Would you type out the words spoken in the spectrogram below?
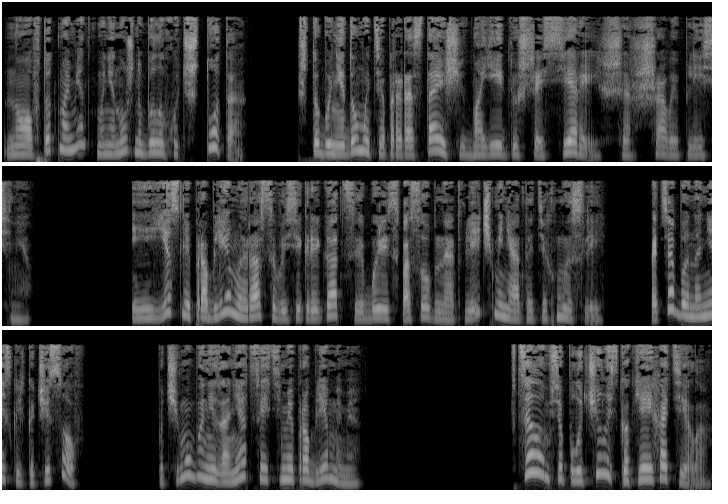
но в тот момент мне нужно было хоть что-то, чтобы не думать о прорастающей в моей душе серой, шершавой плесени. И если проблемы расовой сегрегации были способны отвлечь меня от этих мыслей, хотя бы на несколько часов, почему бы не заняться этими проблемами? В целом все получилось, как я и хотела.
